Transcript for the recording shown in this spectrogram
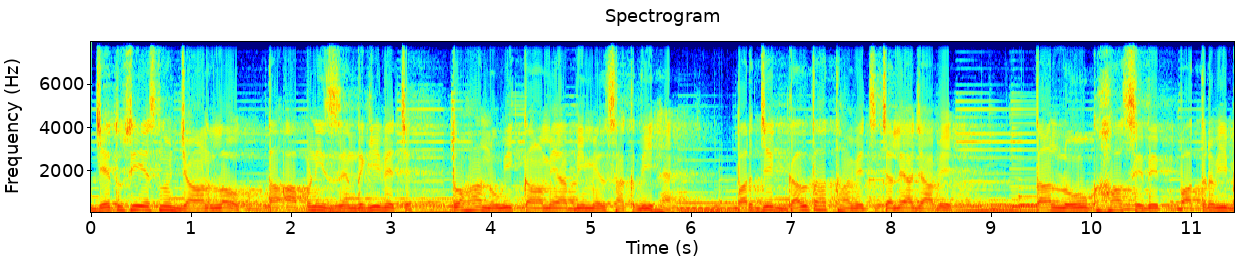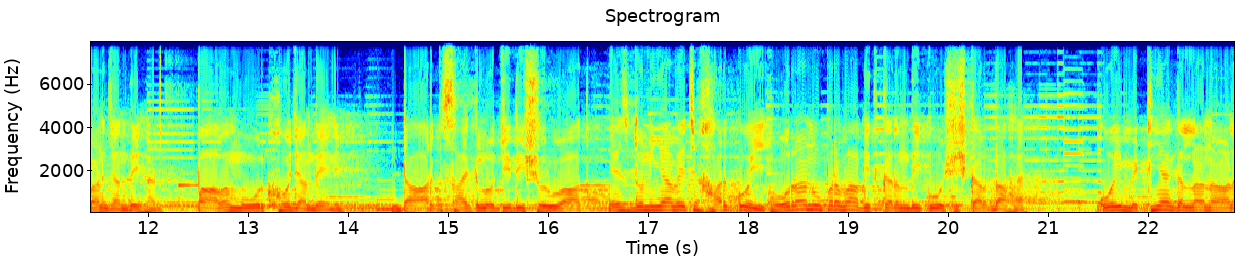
ਜੇ ਤੁਸੀਂ ਇਸ ਨੂੰ ਜਾਣ ਲਓ, ਤਾਂ ਆਪਣੀ ਜ਼ਿੰਦਗੀ ਵਿੱਚ ਤੁਹਾਨੂੰ ਵੀ ਕਾਮਯਾਬੀ ਮਿਲ ਸਕਦੀ ਹੈ। ਪਰ ਜੇ ਗਲਤ ਹੱਥਾਂ ਵਿੱਚ ਚਲਿਆ ਜਾਵੇ, ਤਾਂ ਲੋਕ ਹਾਸੇ ਦੇ ਪਾਤਰ ਵੀ ਬਣ ਜਾਂਦੇ ਹਨ। ਭਾਵ ਮੂਰਖ ਹੋ ਜਾਂਦੇ ਨੇ। ਡਾਰਕ ਸਾਈਕੋਲੋਜੀ ਦੀ ਸ਼ੁਰੂਆਤ ਇਸ ਦੁਨੀਆ ਵਿੱਚ ਹਰ ਕੋਈ ਹੋਰਾਂ ਨੂੰ ਪ੍ਰਭਾਵਿਤ ਕਰਨ ਦੀ ਕੋਸ਼ਿਸ਼ ਕਰਦਾ ਹੈ। ਕੋਈ ਮਿੱਠੀਆਂ ਗੱਲਾਂ ਨਾਲ,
